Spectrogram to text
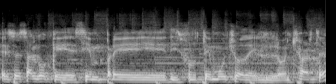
eso es algo que siempre disfruté mucho del Uncharted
